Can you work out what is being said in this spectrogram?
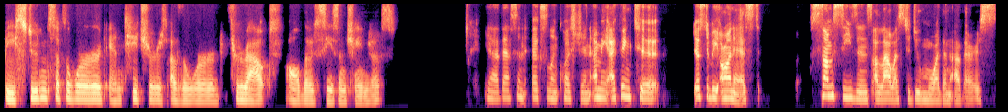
be students of the word and teachers of the word throughout all those season changes? Yeah, that's an excellent question. I mean, I think to just to be honest, some seasons allow us to do more than others.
